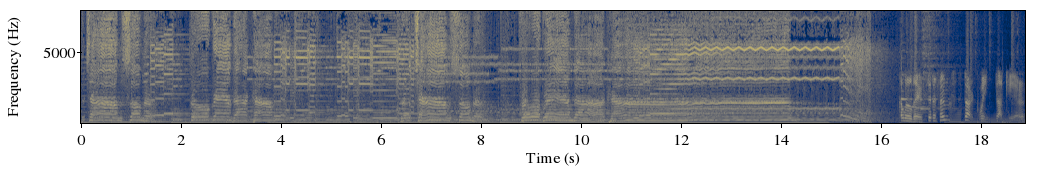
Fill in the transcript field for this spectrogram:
The Tom Sumner Program.com. The Tom Sumner Program.com. Hello there, citizens. Darkwing Duck here,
